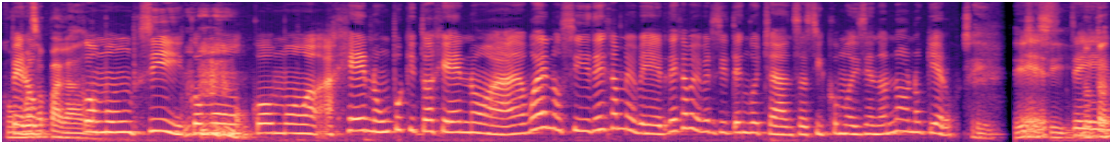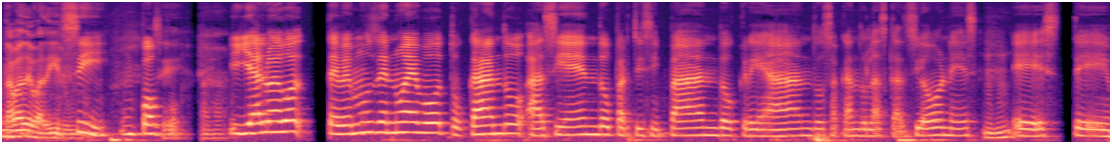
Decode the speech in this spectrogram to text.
como pero apagado. como sí, como como ajeno, un poquito ajeno a, bueno, sí, déjame ver, déjame ver si tengo chance, así como diciendo, no, no quiero. Sí, sí, sí, Lo este, trataba de evadir. Sí, un poco. y ya luego te vemos de nuevo tocando, haciendo, participando, creando, sacando las canciones, este,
